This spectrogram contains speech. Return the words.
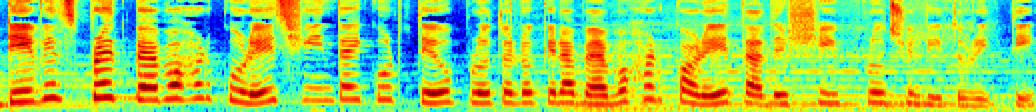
ডেভিলস ব্রেথ ব্যবহার করে ছিনতাই করতেও প্রতারকেরা ব্যবহার করে তাদের সেই প্রচলিত রীতি।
